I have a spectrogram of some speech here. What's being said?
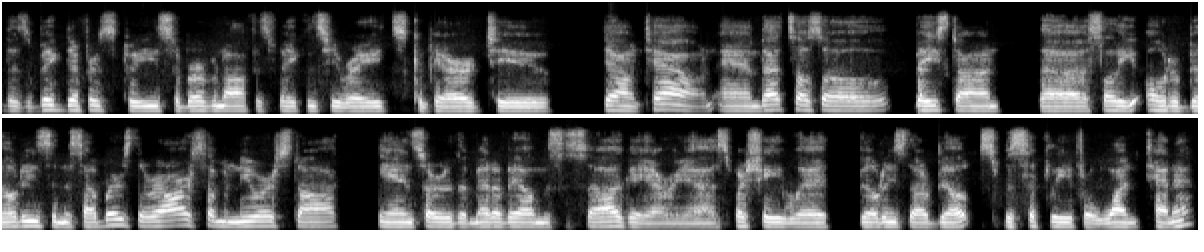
there's a big difference between suburban office vacancy rates compared to downtown. And that's also based on the slightly older buildings in the suburbs. There are some newer stock in sort of the Meadowvale, Mississauga area, especially with buildings that are built specifically for one tenant.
